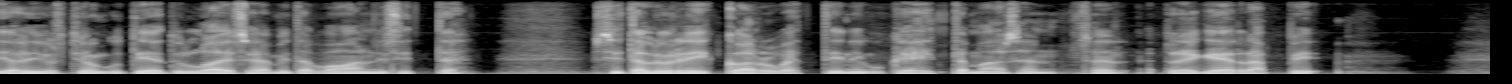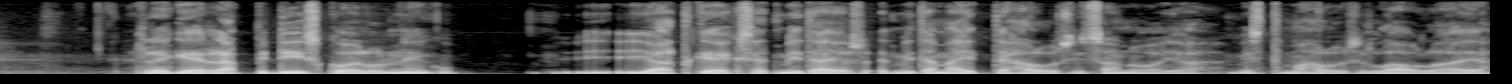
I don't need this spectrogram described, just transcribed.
ja just jonkun tietynlaisen ja mitä vaan, niin sitten sitä lyriikkaa ruvettiin niinku kehittämään sen, sen reggae-räppi, reggae-räppidiskoilun niinku jatkeeksi, että mitä, jos, että mitä mä itse haluaisin sanoa ja mistä mä haluaisin laulaa. Ja,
